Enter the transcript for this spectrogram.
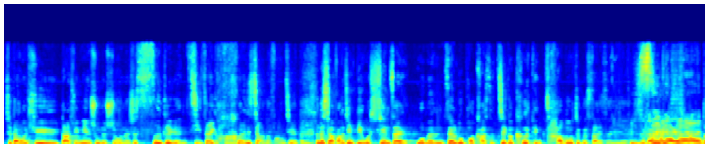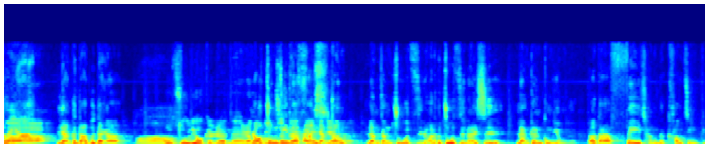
所以当我去大学念书的时候呢，是四个人挤在一个很小的房间，那个小房间比我现在我们在录 podcast 这个客厅差不多这个 size 而已。你这个四个还小人对呀？啊，两个 double deck 啊，我住六个人呢，然然后中间再塞两张两张桌子，然后那个桌子呢还是两个人共用的，然后大家非常的靠近彼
